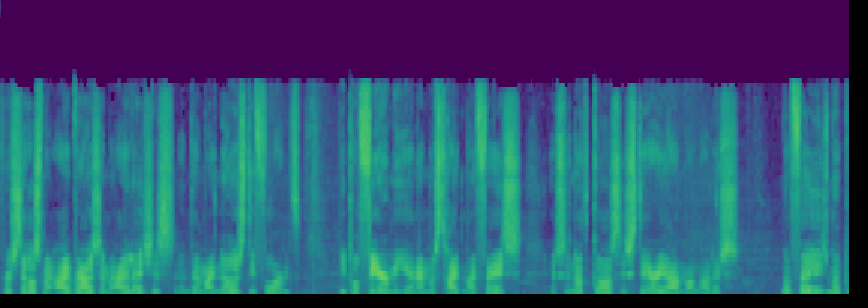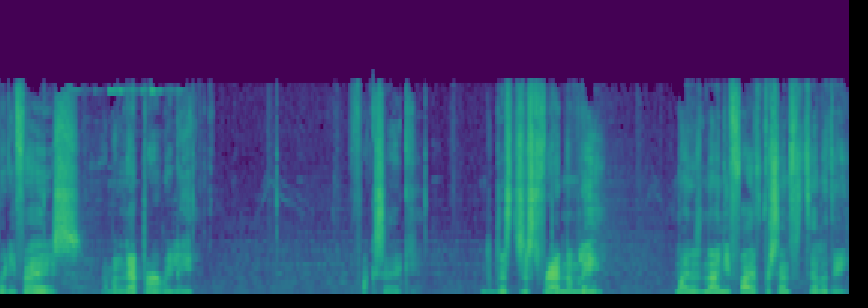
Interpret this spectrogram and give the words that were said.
First I lost my eyebrows and my eyelashes, and then my nose deformed. People fear me, and I must hide my face, as to not cause hysteria among others. My face, my pretty face. I'm a leper, really? Fuck's sake. Just, just randomly? Minus 95% fertility.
